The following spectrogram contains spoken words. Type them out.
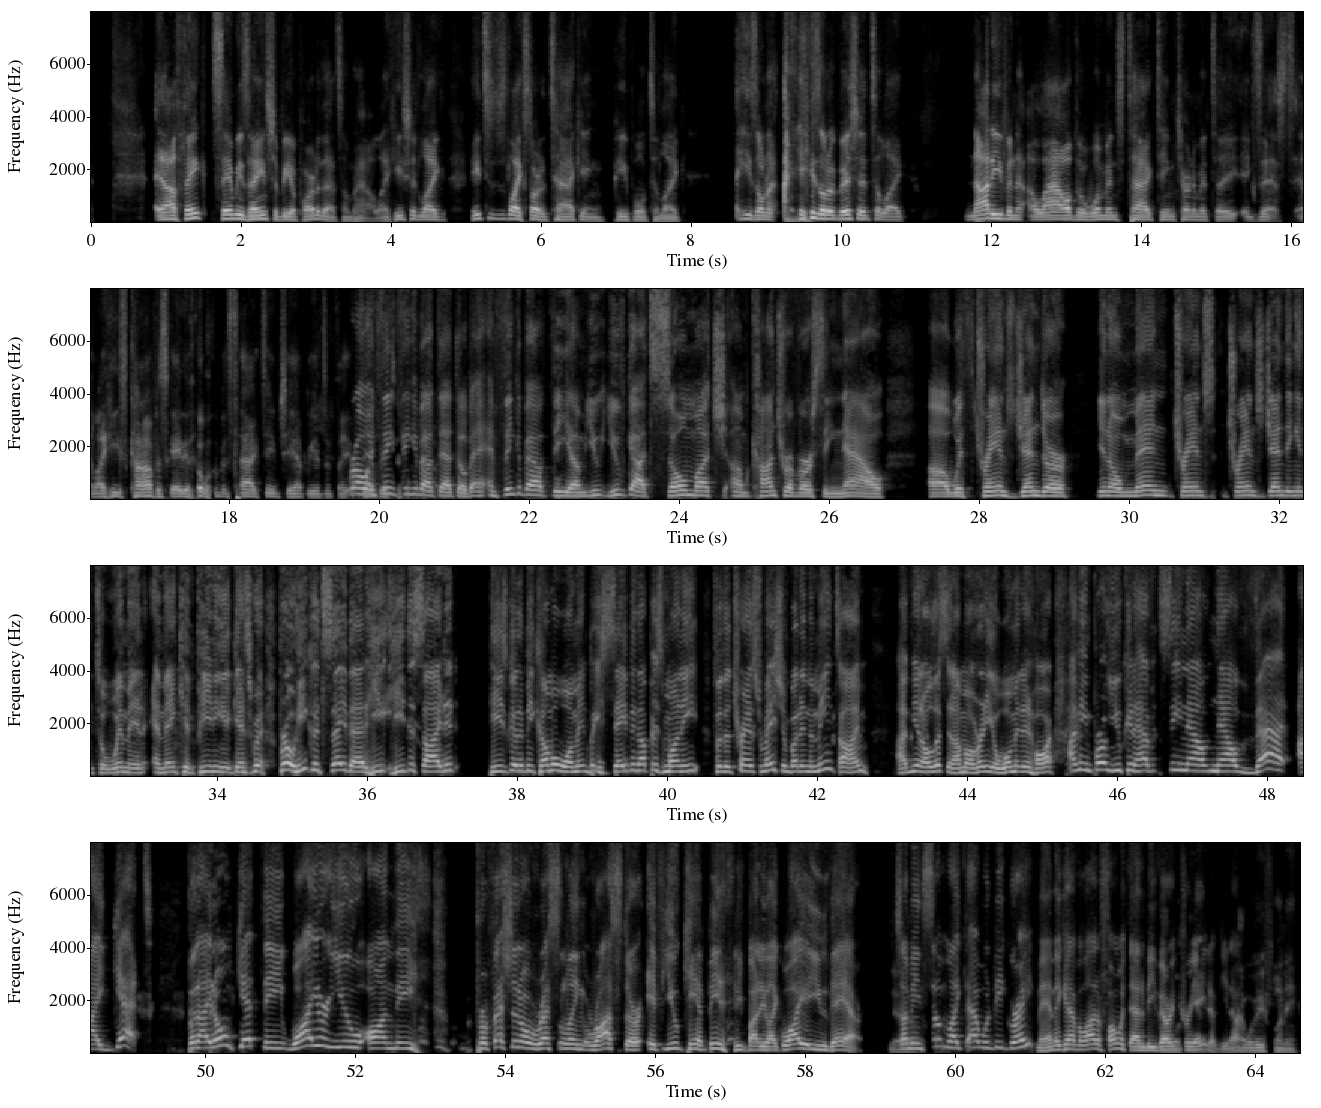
And I think Sami Zayn should be a part of that somehow. Like he should like he should just like start attacking people to like he's on a he's on a mission to like not even allow the women's tag team tournament to exist. And like he's confiscated the women's tag team champions. if they- bro and think think about that though and think about the um you you've got so much um controversy now uh with transgender you know men trans transgending into women and then competing against women bro he could say that he he decided he's going to become a woman but he's saving up his money for the transformation but in the meantime I'm, you know, listen, I'm already a woman at heart. I mean, bro, you could have see now, now that I get. but I don't get the why are you on the professional wrestling roster if you can't beat anybody? Like, why are you there? So I mean, something like that would be great, man. They could have a lot of fun with that and be very would be- creative, you know. that would be funny.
